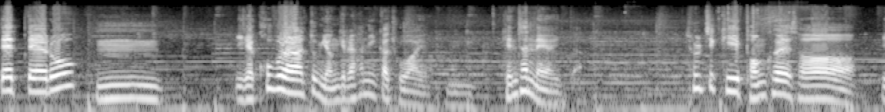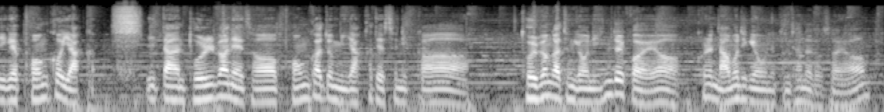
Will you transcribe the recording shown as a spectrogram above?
때때로 음 이게 코브라랑 좀 연기를 하니까 좋아요. 음, 괜찮네요 일단. 솔직히 벙커에서 이게 벙커 약 일단 돌변에서 벙커 좀 약화됐으니까 돌변 같은 경우는 힘들 거예요. 그런 나머지 경우는 괜찮아졌어요.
